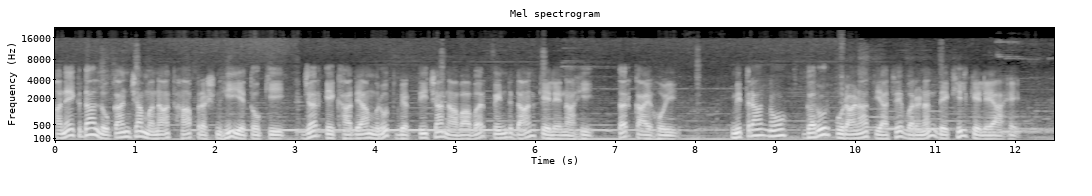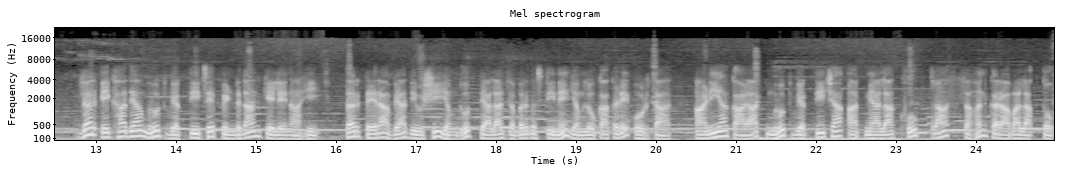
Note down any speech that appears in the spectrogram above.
अनेकदा लोकांच्या मनात हा प्रश्नही येतो की जर एखाद्या मृत व्यक्तीच्या नावावर पिंडदान केले नाही तर काय होईल? मित्रांनो गरुड पुराणात याचे वर्णन देखील केले आहे. जर एखाद्या मृत व्यक्तीचे पिंडदान केले नाही तर तेराव्या दिवशी यमदूत त्याला जबरदस्तीने यमलोकाकडे ओढतात आणि या काळात मृत व्यक्तीच्या आत्म्याला खूप त्रास सहन करावा लागतो.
